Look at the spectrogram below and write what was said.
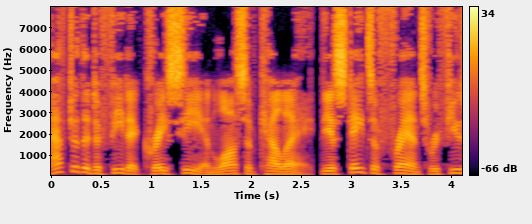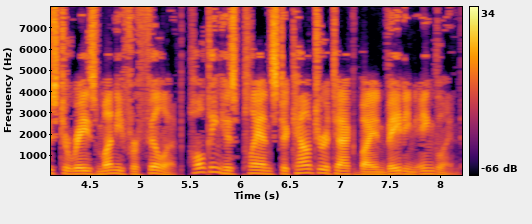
After the defeat at Crécy and loss of Calais, the estates of France refused to raise money for Philip, halting his plans to counterattack by invading England.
